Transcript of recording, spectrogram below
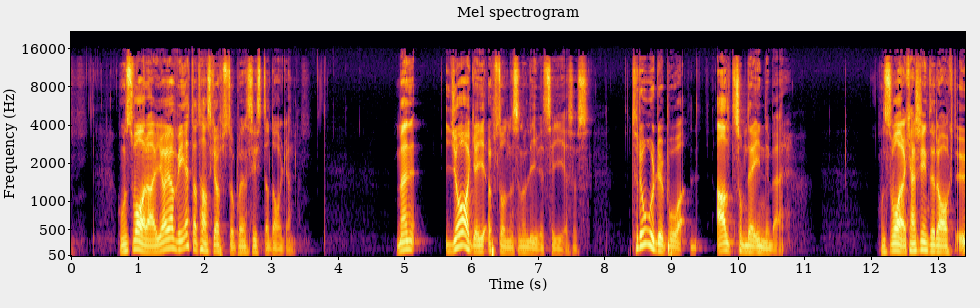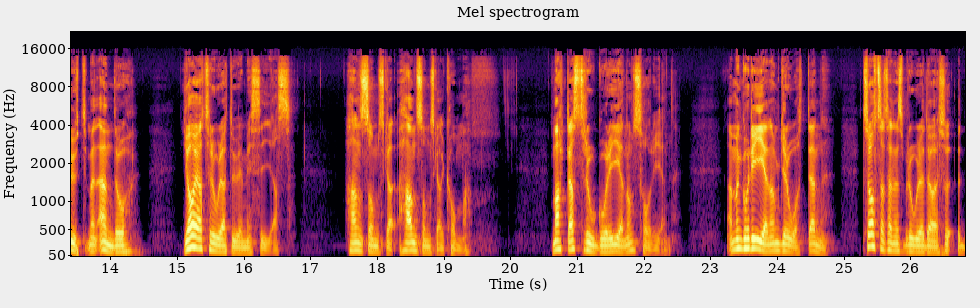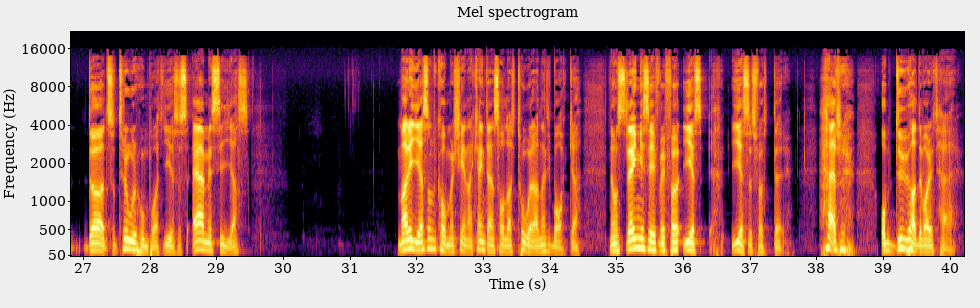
Hon svarar, ja jag vet att han ska uppstå på den sista dagen. Men jag är uppståndelsen och livet, säger Jesus. Tror du på allt som det innebär? Hon svarar kanske inte rakt ut, men ändå. Ja, jag tror att du är Messias. Han som ska, han som ska komma. Martas tro går igenom sorgen. Ja, men går igenom gråten. Trots att hennes bror är död så, död så tror hon på att Jesus är Messias. Maria som kommer senare kan inte ens hålla tårarna tillbaka när hon slänger sig för Jesus fötter. Herre, om du hade varit här.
